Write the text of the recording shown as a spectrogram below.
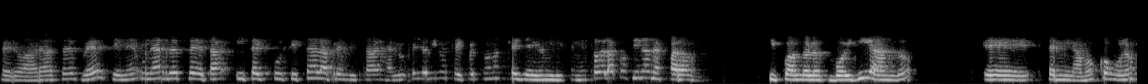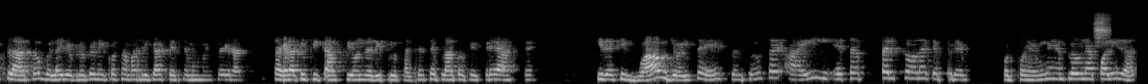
Pero ahora se ve, tiene una receta y te expusiste al aprendizaje. Algo que yo digo es que hay personas que llegan y dicen, esto de la cocina no es para mí. Y cuando los voy guiando, eh, terminamos con unos platos, ¿verdad? Yo creo que no hay cosa más rica que ese momento de esa gratificación de disfrutar de ese plato que creaste y decir, wow, yo hice esto. Entonces ahí esa persona que, por poner un ejemplo de una cualidad,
